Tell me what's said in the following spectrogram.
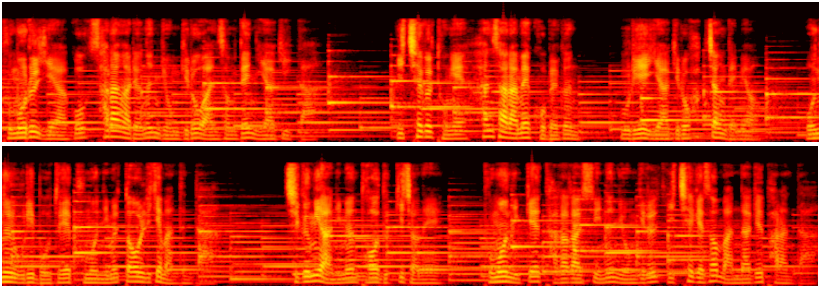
부모를 이해하고 사랑하려는 용기로 완성된 이야기이다. 이 책을 통해 한 사람의 고백은 우리의 이야기로 확장되며 오늘 우리 모두의 부모님을 떠올리게 만든다. 지금이 아니면 더 늦기 전에 부모님께 다가갈 수 있는 용기를 이 책에서 만나길 바란다.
